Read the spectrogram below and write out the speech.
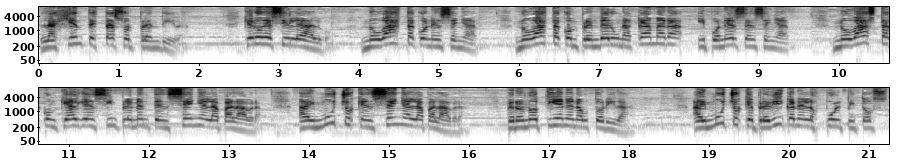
La gente está sorprendida. Quiero decirle algo. No basta con enseñar. No basta con prender una cámara y ponerse a enseñar. No basta con que alguien simplemente enseñe la palabra. Hay muchos que enseñan la palabra, pero no tienen autoridad. Hay muchos que predican en los púlpitos,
